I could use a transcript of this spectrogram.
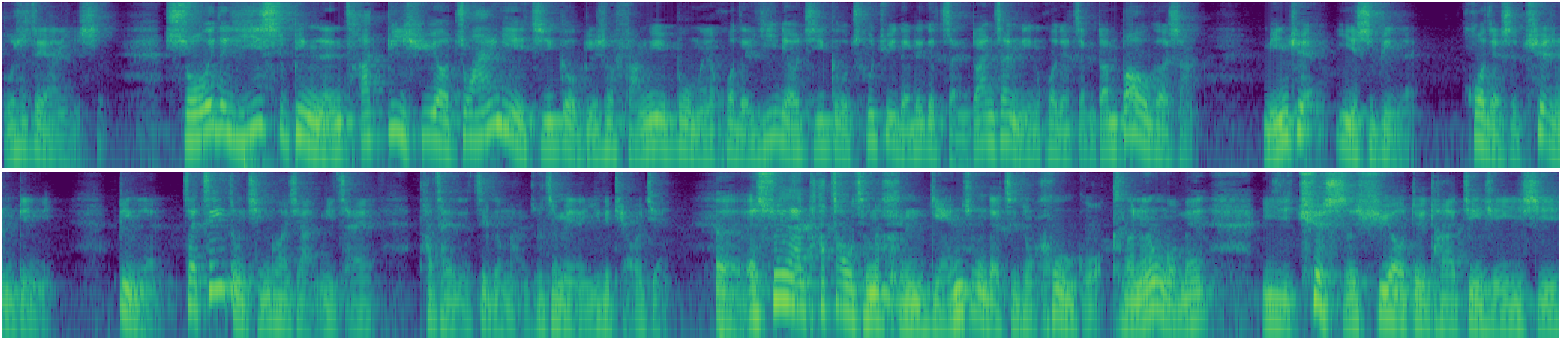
不是这样意思。所谓的疑似病人，他必须要专业机构，比如说防疫部门或者医疗机构出具的那个诊断证明或者诊断报告上明确疑似病人，或者是确认病例。病人在这种情况下，你才他才这个满足这么样一个条件。呃呃，虽然它造成了很严重的这种后果，可能我们也确实需要对他进行一些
